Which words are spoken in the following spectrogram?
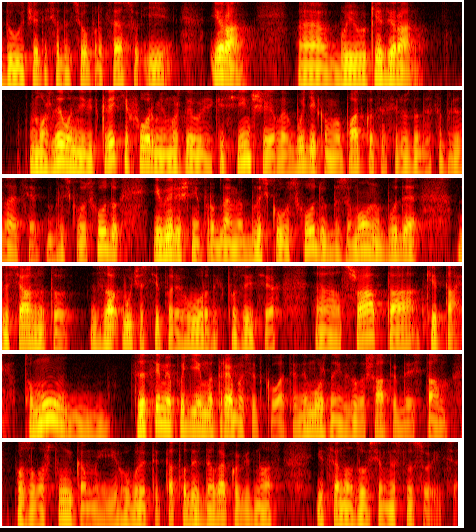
долучитися до цього процесу і Іран, е, бойовики з Ірану. Можливо, не в відкритій формі, можливо, в якійсь іншій, але в будь-якому випадку це серйозна дестабілізація Близького Сходу і вирішення проблеми Близького Сходу, безумовно, буде досягнуто за участі переговорних позиціях е, США та Китаю. Тому за цими подіями треба слідкувати. Не можна їх залишати десь там поза лаштунками і говорити, та то десь далеко від нас, і це нас зовсім не стосується.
